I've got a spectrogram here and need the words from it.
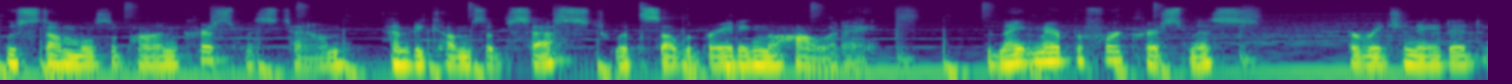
who stumbles upon Christmas Town and becomes obsessed with celebrating the holiday. The Nightmare Before Christmas originated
